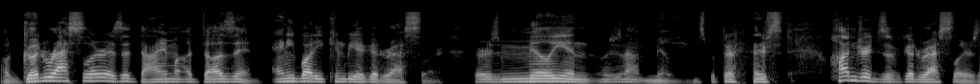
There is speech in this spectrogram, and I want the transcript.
A good wrestler is a dime a dozen. Anybody can be a good wrestler. There's millions, there's not millions, but there, there's hundreds of good wrestlers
